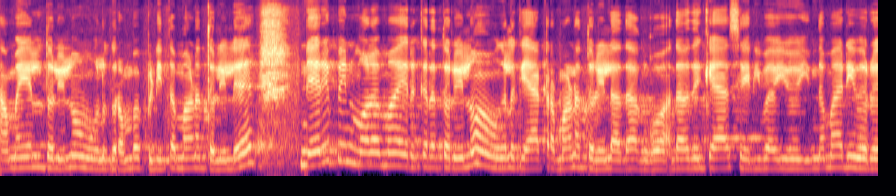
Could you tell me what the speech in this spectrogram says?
சமையல் தொழிலும் உங்களுக்கு ரொம்ப பிடித்தமான தொழில். நெருப்பின் மூலமாக இருக்கிற தொழிலும் அவங்களுக்கு ஏற்றமான தொழிலாக தான் இருக்கும். அதாவது கேஸ் எரிவாயு இந்த மாதிரி ஒரு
